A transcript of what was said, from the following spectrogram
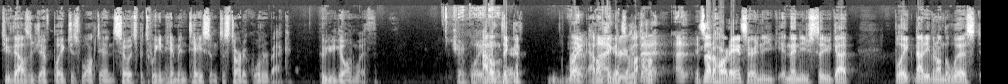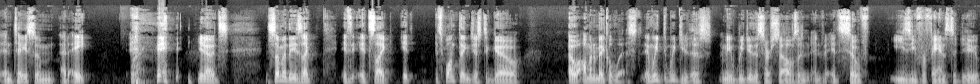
2000 Jeff Blake just walked in, so it's between him and Taysom to start a quarterback. Who you going with? Jeff Blake. I don't think day. that's right. Yeah, I don't think that's a, agree I don't, that. I- it's not a hard answer. And you, and then you so you got Blake not even on the list and Taysom at eight. you know, it's some of these like it's it's like it it's one thing just to go, oh, I'm going to make a list, and we we do this. I mean, we do this ourselves, and, and it's so easy for fans to do.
